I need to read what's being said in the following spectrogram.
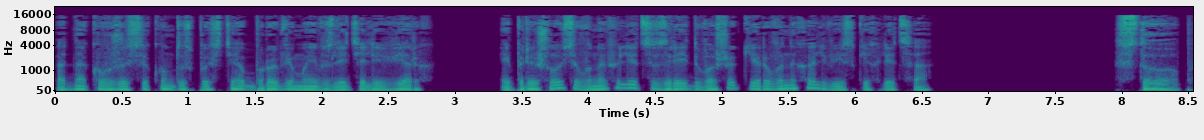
Однако уже секунду спустя брови мои взлетели вверх, и пришлось вновь лицезреть два шокированных альвийских лица. «Стоп!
